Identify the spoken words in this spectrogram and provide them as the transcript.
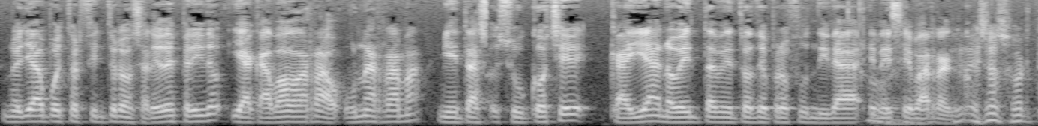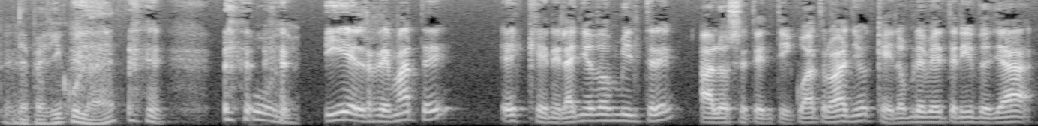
no llevaba puesto el cinturón, salió despedido y acabó agarrado una rama mientras su coche caía a 90 metros de profundidad en ese barranco. Eso es suerte. De película, ¿eh? Y el remate es que en el año 2003, a los 74 años, que el hombre había tenido ya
